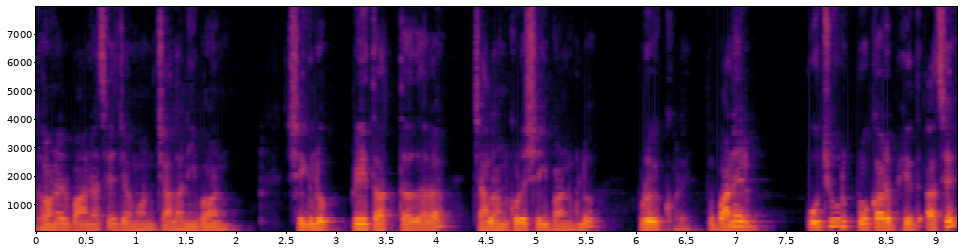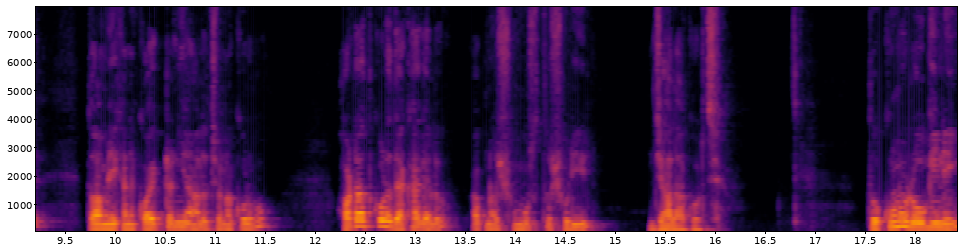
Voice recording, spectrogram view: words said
ধরনের বান আছে, যেমন চালানি বান। সেগুলো প্রেত আত্মা দ্বারা চালান করে সেই বানগুলো প্রয়োগ করে। তো বানের প্রচুর প্রকার ভেদ আছে। তো আমি এখানে কয়েকটা নিয়ে আলোচনা করব। হঠাৎ করে দেখা গেল, আপনার সমস্ত শরীর জ্বালা করছে। তো কোনো রোগই নেই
